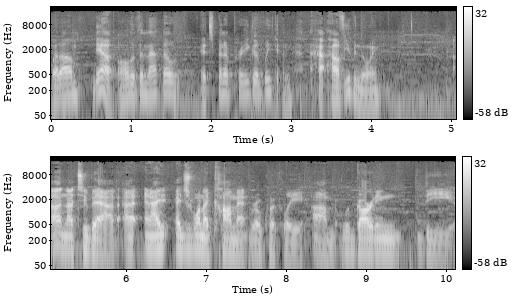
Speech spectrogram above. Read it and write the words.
But um, yeah. Other than that though, it's been a pretty good weekend. H- how have you been doing? Uh, not too bad. Uh, and I, I just want to comment real quickly um, regarding the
